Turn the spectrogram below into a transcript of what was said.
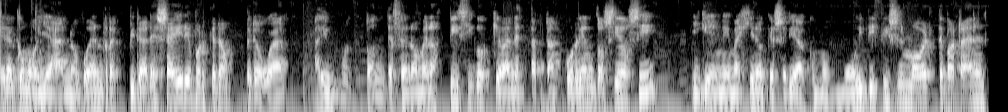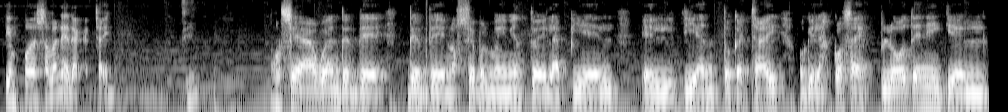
era como ya, no pueden respirar ese aire porque no. Pero bueno, hay un montón de fenómenos físicos que van a estar transcurriendo sí o sí, y que me imagino que sería como muy difícil moverte para atrás en el tiempo de esa manera, ¿cachai? Sí, O sea, weón, desde, desde, no sé, por el movimiento de la piel, el viento, ¿cachai? O que las cosas exploten y que el,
